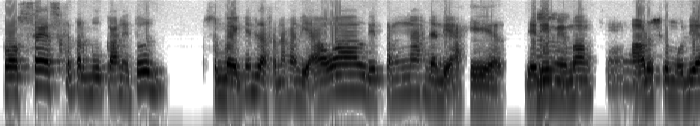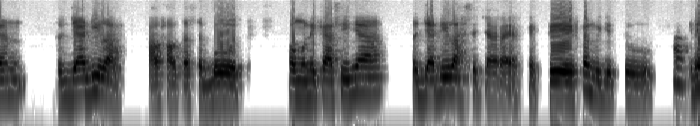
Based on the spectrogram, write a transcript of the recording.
proses keterbukaan itu sebaiknya dilaksanakan di awal, di tengah, dan di akhir. Jadi hmm, memang okay. harus kemudian terjadilah hal-hal tersebut. Komunikasinya terjadilah secara efektif kan begitu. Okay. Ini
